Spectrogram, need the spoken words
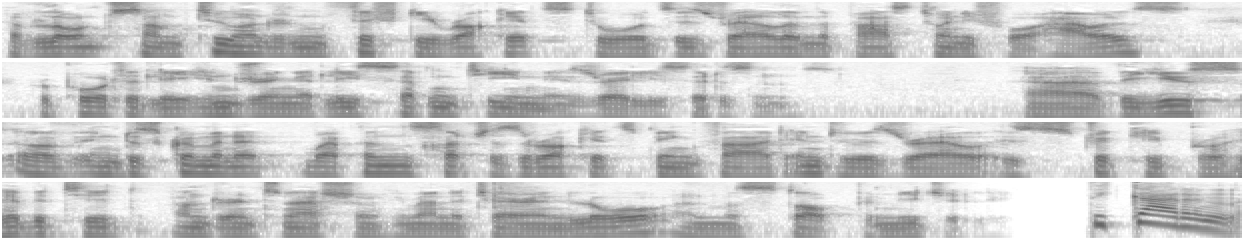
have launched some 250 rockets towards Israel in the past 24 hours, reportedly injuring at least 17 Israeli citizens. Uh, the use of indiscriminate weapons, such as the rockets being fired into Israel, is strictly prohibited under international humanitarian law and must stop immediately. Die kern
